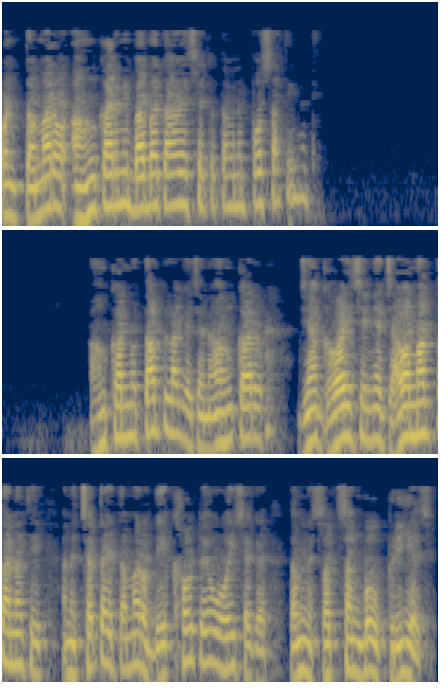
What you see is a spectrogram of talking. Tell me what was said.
પણ તમારો અહંકારની બાબત આવે છે તો તમને પોસાતી નથી. અહંકારનો તાપ લાગે છે અને અહંકાર જ્યાં ઘવાય છે ત્યાં જવા માંગતા નથી અને છતાંય તમારો દેખાવ તો એવો હોય છે કે તમને સત્સંગ બહુ પ્રિય છે.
